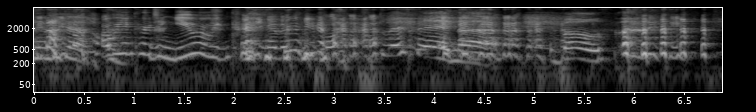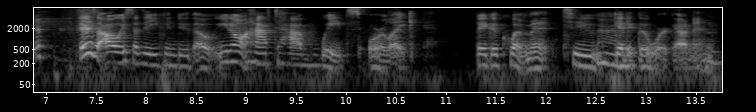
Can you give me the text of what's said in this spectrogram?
can be done. Are we encouraging you or are we encouraging other people? Listen, uh, both. There's always something you can do though. You don't have to have weights or like big equipment to get a good workout in.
